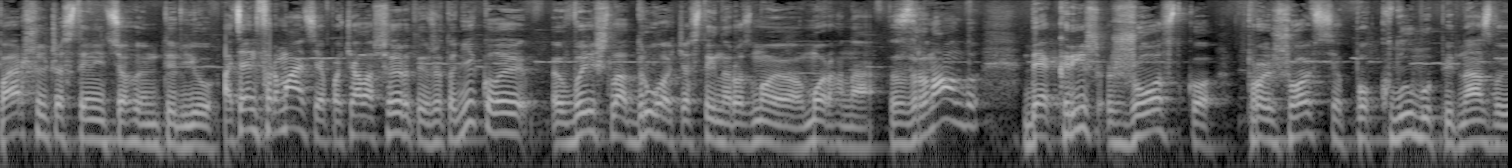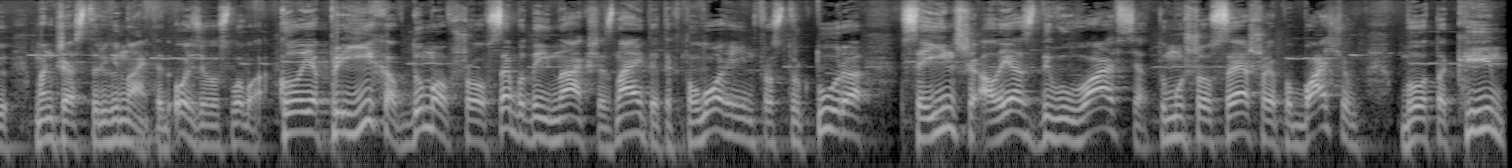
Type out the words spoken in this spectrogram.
першої частини цього інтерв'ю. А ця інформація почала ширити вже тоді, коли вийшла друга частина розмови Моргана з Роналду, де Кріш жорстко пройшовся по клубу під назвою Манчестер Юнайтед. Ось його слова. Коли я приїхав, думав, що все буде інакше. Знаєте, технології, інфраструктура, все інше. Але я здивувався, тому що все, що я побачив, було таким,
